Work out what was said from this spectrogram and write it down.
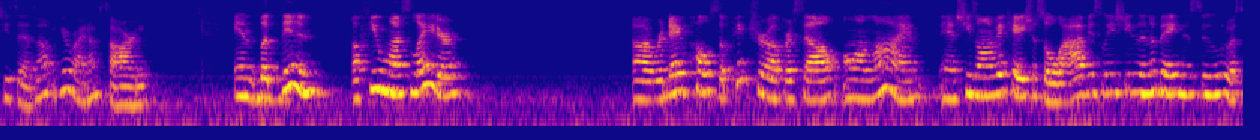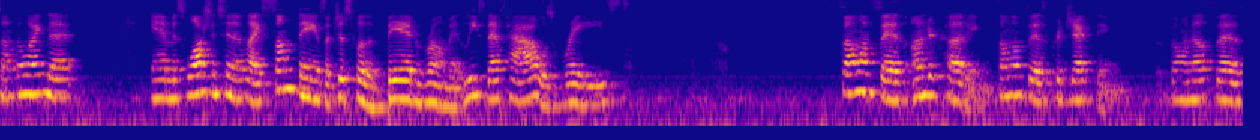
She says, "Oh, you're right. I'm sorry." And but then a few months later, uh, Renee posts a picture of herself online, and she's on vacation, so obviously she's in a bathing suit or something like that. And Miss Washington is like, some things are just for the bedroom. At least that's how I was raised. Someone says undercutting. Someone says projecting. Someone else says,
